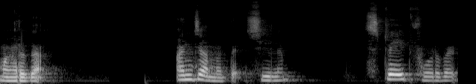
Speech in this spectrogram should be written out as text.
മാറുക. അഞ്ചാമത്തെ ശീലം. സ്ട്രേറ്റ് ഫോർവേഡ്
